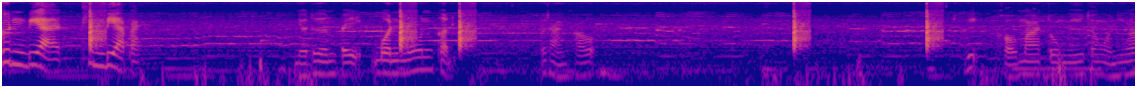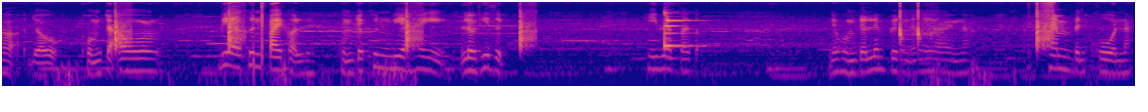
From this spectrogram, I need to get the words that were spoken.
ขึ้นเบี้ยทิมเบี้ยไป เดี๋ยวเดินไปบนนู้นก่อน ไปถามเขา เขามาตรงนี้จังหวะนี้ก็เดี๋ยวผมจะเอาเบี้ยขึ้นไปก่อนเลย ผมจะขึ้นเบี้ยให้เร็วที่สุดให้เบี้ยไปก่อนเดี๋ยวผมจะเล่นเป็นอันนี้อะไรนะให้มันเป็นโคนนะ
